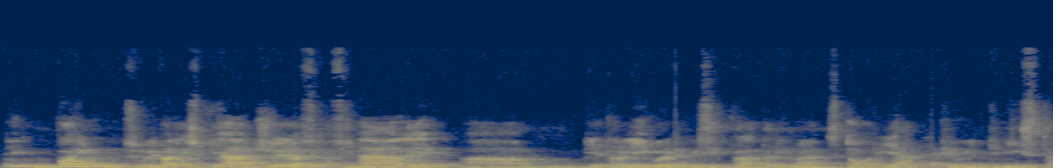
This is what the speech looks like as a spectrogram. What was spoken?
un po' in, sulle varie spiagge a, a Finale, a si tratta di una storia più intimista.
